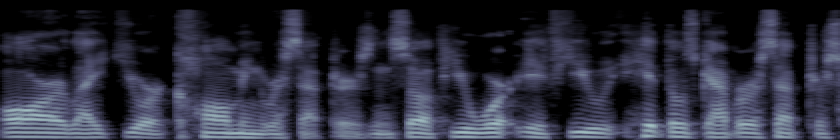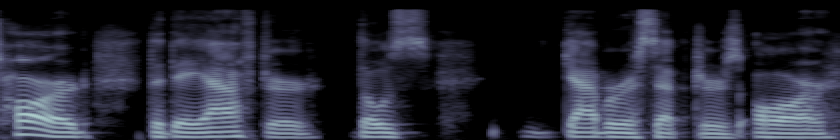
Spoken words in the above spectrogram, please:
are like your calming receptors. And so if you were if you hit those GABA receptors hard the day after, those GABA receptors are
